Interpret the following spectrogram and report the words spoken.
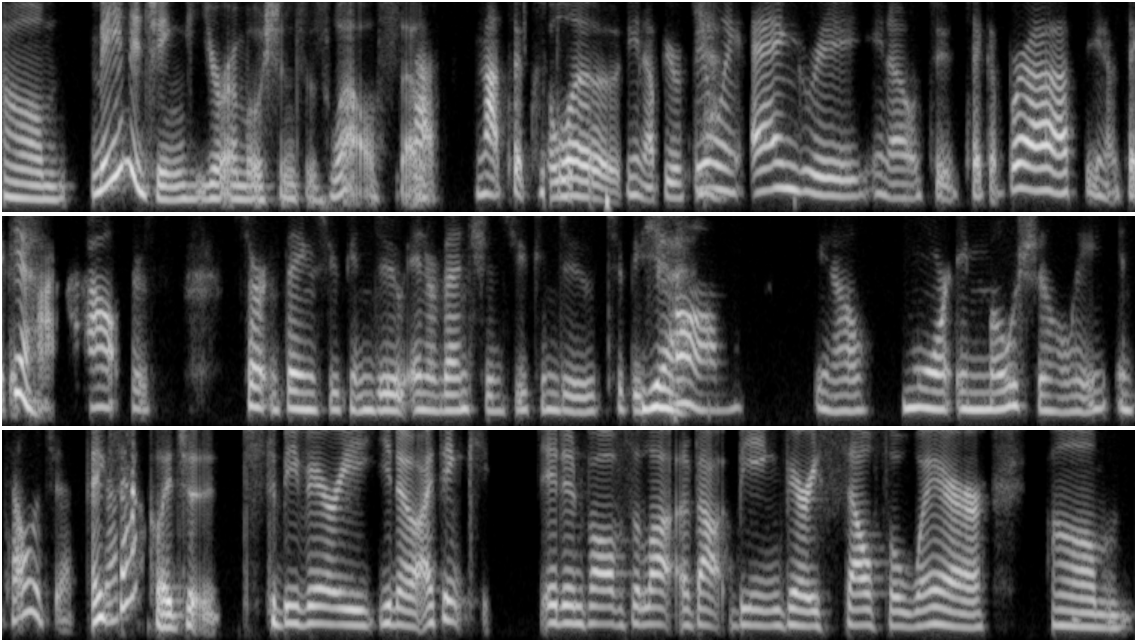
um managing your emotions as well so yes not to explode you know if you're feeling yeah. angry you know to take a breath you know take a yeah. time out there's certain things you can do interventions you can do to become yeah. you know more emotionally intelligent exactly to, to be very you know i think it involves a lot about being very self-aware um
